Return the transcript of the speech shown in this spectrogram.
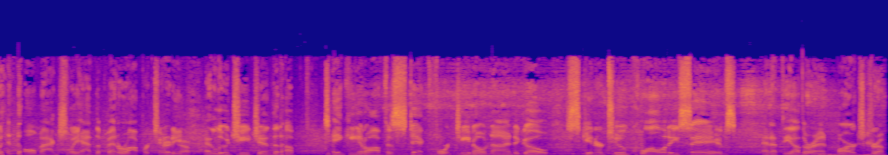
Lindholm actually had the better opportunity, and Lucic ended up taking it off his stick. 14.09 to go. Skinner two quality saves, and at the other end, Markstrom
